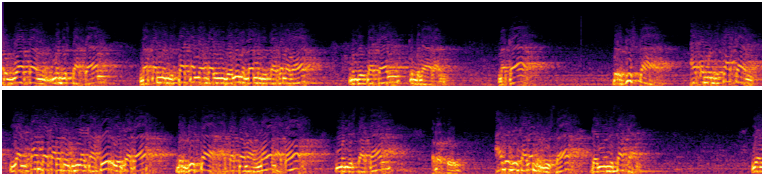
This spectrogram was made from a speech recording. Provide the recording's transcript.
perbuatan mendustakan maka mendustakan yang paling zalim adalah mendustakan apa? mendustakan kebenaran maka berdusta atau mendustakan yang sampai pada hukumnya kafir yaitu apa? Berdusta atas nama Allah atau mendustakan Rasul. Ada di sana berdusta dan mendustakan. Yang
